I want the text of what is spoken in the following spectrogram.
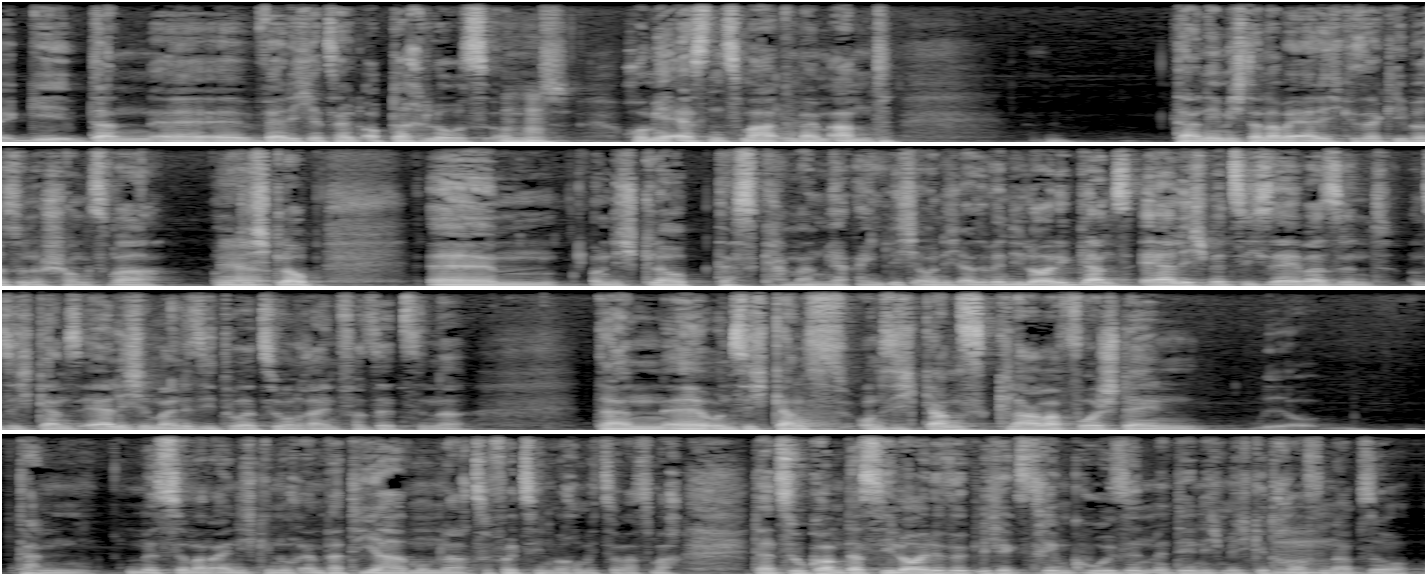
äh, dann äh, äh, werde ich jetzt halt obdachlos und mhm. hol mir Essensmarken beim Amt da nehme ich dann aber ehrlich gesagt lieber so eine Chance wahr. Und ja. ich glaube, ähm, und ich glaube, das kann man mir eigentlich auch nicht. Also wenn die Leute ganz ehrlich mit sich selber sind und sich ganz ehrlich in meine Situation reinversetzen, ne, dann äh, und sich ganz und sich ganz klar mal vorstellen, dann müsste man eigentlich genug Empathie haben, um nachzuvollziehen, warum ich sowas mache. Dazu kommt, dass die Leute wirklich extrem cool sind, mit denen ich mich getroffen mhm. habe, so,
